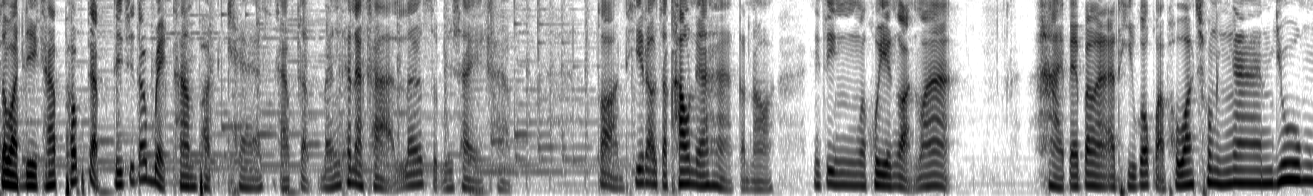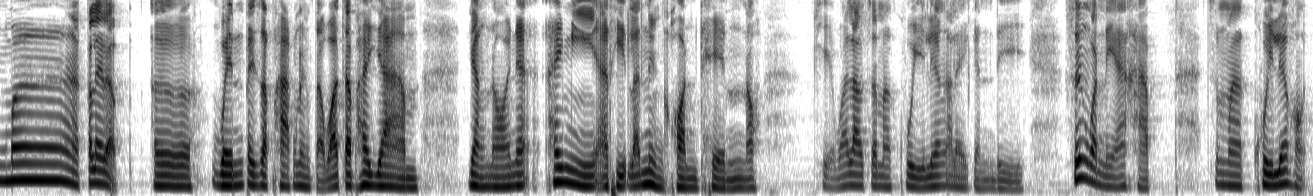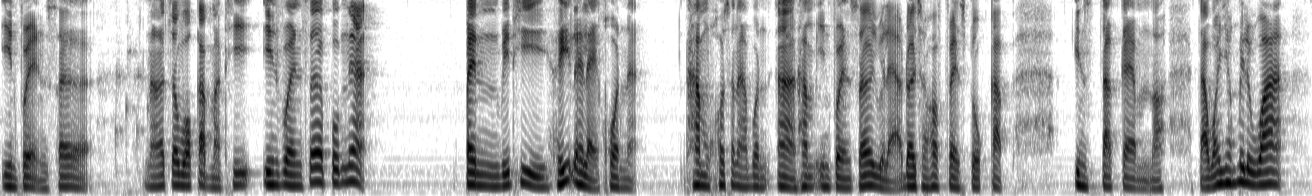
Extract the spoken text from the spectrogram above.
สวัสดีครับ พบกับ Digital Break Time Podcast ครับ กับแบงค์ธนาคารเลิศสุดวิชัยครับ ก่อนที่เราจะเข้าเนื้อหากันเนาะจริงๆ มาคุยกันก่อนว่า หายไปประมาณอาทิตย์กว่าๆเพราะว่าช่วงนี้งานยุ่งมากก็เลยแบบเออเว้นไปสักพักหนึ่งแต่ว่าจะพยายามอย่างน้อยเนี่ยให้มีอาทิตย์ละหนึ่งคอนเทนต์เนาะโอเคว่าเราจะมาคุยเรื่องอะไรกันดี ซึ่งวันนี้ครับ จะมาคุยเรื่องของอินฟลูเอนเซอร์ นะจะวกกลับมาที่อินฟลูเอนเซอร์ปุ๊บเนี่ย เป็นวิธีเฮ้ยหลาย ๆ คนน่ะทำโฆษณาบนอ่าทำอินฟลูเอนเซอร์อยู่แล้ว โดยเฉพาะ Facebook กับ Instagram เนาะแต่ว่ายังไม่รู้ว่า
